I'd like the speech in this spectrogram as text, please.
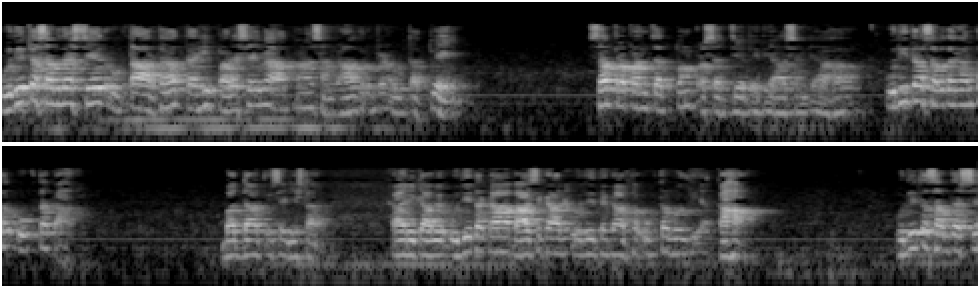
उदित शब्द से उक्तार्थ तरी परसैव आत्मा संघात रूपेण उक्तत्व सप्रपंचत्व प्रसज्य इतिहास उदित शब्द का अर्थ उक्त कहा। बद्धातु से निष्ठा। कारिका में उदित कहा भाष्यकार ने उदित का अर्थ उक्त बोल दिया। कहा? उदित शब्द से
